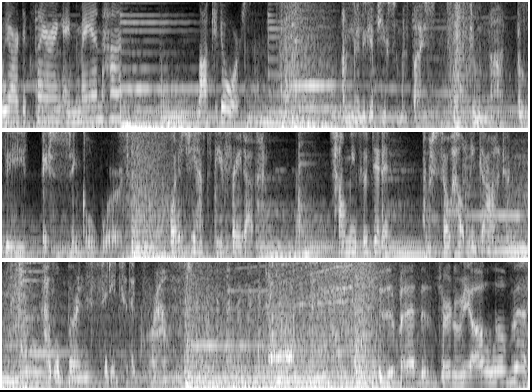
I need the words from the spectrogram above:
We are declaring a manhunt. Lock your doors. I'm gonna give you some advice. Do not believe a single word. What did she have to be afraid of? Tell me who did it, or so help me God. I will burn this city to the ground. Is it bad this is turning me on a little bit?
